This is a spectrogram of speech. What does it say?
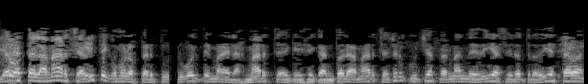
Y ahora está la marcha, ¿viste cómo los perturbó el tema de las marchas, de que se cantó la marcha? Yo lo escuché a Fernández Díaz el otro día, estaba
